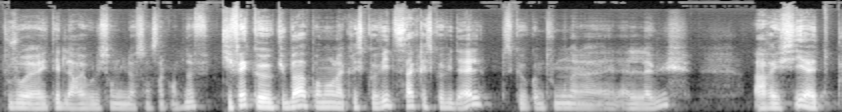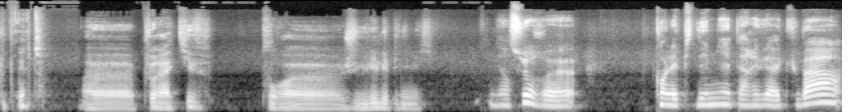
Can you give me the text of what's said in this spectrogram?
toujours héritée de la révolution de 1959, qui fait que Cuba, pendant la crise Covid, sa crise Covid à elle, parce que comme tout le monde, elle l'a eu, a réussi à être plus prompte, euh, plus réactive pour euh, juguler l'épidémie. Bien sûr, euh, quand l'épidémie est arrivée à Cuba,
